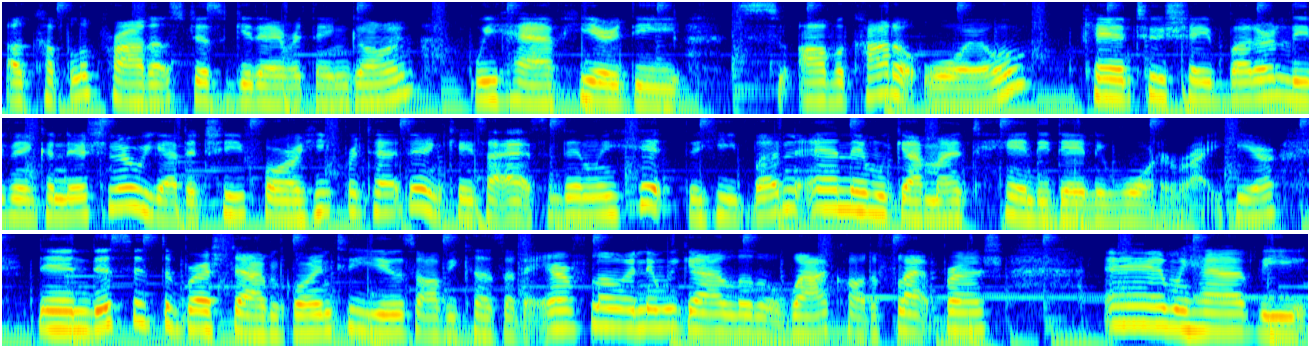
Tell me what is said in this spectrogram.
a couple of products just to get everything going. We have here the avocado oil, Cantu Shea Butter leave-in conditioner. We got the Chi for a heat protector in case I accidentally hit the heat button. And then we got my handy dandy water right here. Then this is the brush that I'm going to use all because of the airflow. And then we got a little what I call the flat brush and we have the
